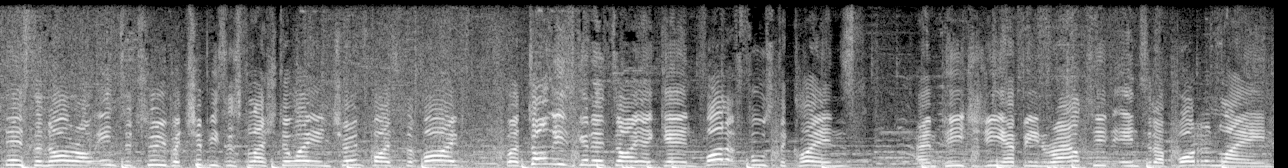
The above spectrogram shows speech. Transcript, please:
There's the Naro into two, but Chippies has flashed away, and Schoenfire survives. But Dongy's going to die again. Violet falls to cleanse, and PGG have been routed into the bottom lane.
